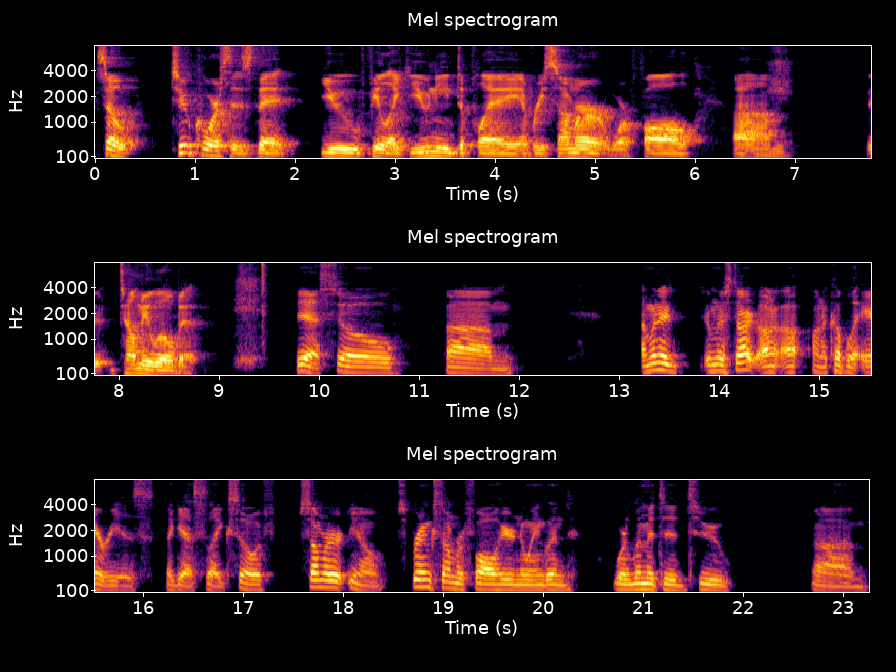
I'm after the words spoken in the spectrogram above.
so two courses that you feel like you need to play every summer or fall. Um, tell me a little bit. Yeah. So um, I'm gonna I'm gonna start on on a couple of areas, I guess. Like so, if summer, you know, spring, summer, fall here in New England, we're limited to, um,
